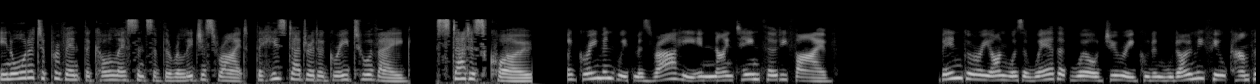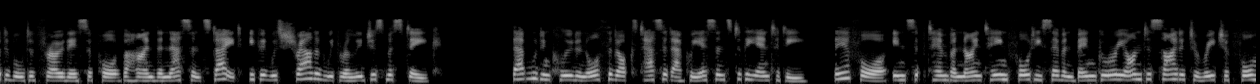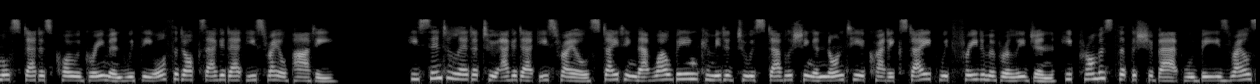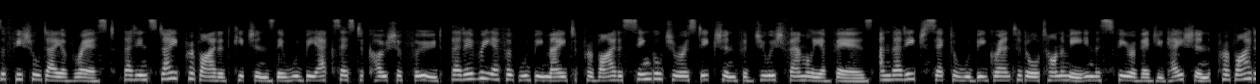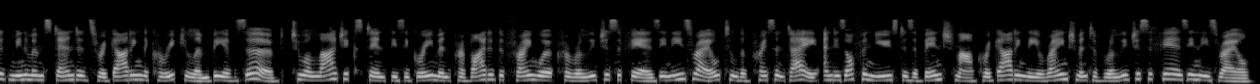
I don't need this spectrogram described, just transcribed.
In order to prevent the coalescence of the religious right, the Histadrut agreed to a vague status quo agreement with Mizrahi in 1935. Ben-Gurion was aware that world Jewry could and would only feel comfortable to throw their support behind the nascent state, if it was shrouded with religious mystique. That would include an orthodox tacit acquiescence to the entity. Therefore, in September 1947 Ben-Gurion decided to reach a formal status quo agreement with the Orthodox Agudat Yisrael Party. He sent a letter to Agudat Yisrael stating that while being committed to establishing a non-theocratic state with freedom of religion, he promised that the Shabbat would be Israel's official day of rest, that in state-provided kitchens there would be access to kosher food, that every effort would be made to provide a single jurisdiction for Jewish family affairs, and that each sector would be granted autonomy in the sphere of education, provided minimum standards regarding the curriculum be observed. To a large extent this agreement provided the framework for religious affairs in Israel till the present day, and is often used used as a benchmark regarding the arrangement of religious affairs in Israel.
